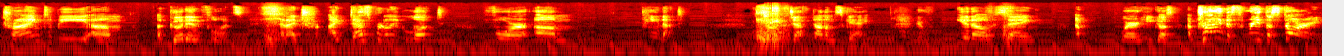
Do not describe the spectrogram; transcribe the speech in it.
trying to be um, a good influence, and I, tr- I desperately looked for um, Peanut from Jeff Dunham's gang. You know, saying where he goes, "I'm trying to read the story,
